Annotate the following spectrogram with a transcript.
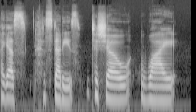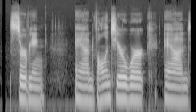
I guess, studies to show why serving and volunteer work and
